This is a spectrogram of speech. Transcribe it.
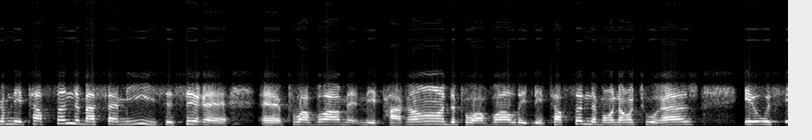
comme les personnes de ma famille, c'est sûr, euh, pouvoir voir mes, parents, de pouvoir voir les, personnes de mon entourage et aussi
